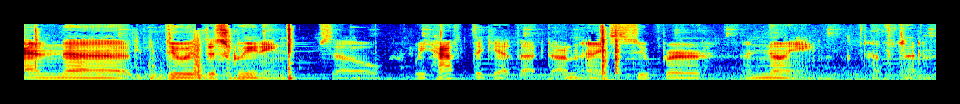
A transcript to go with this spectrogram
and uh, do the screening. So we have to get that done, and it's super annoying half the time.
